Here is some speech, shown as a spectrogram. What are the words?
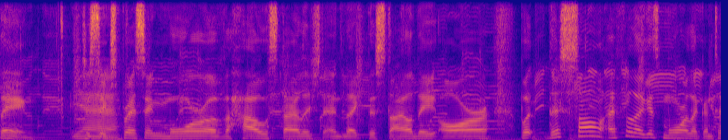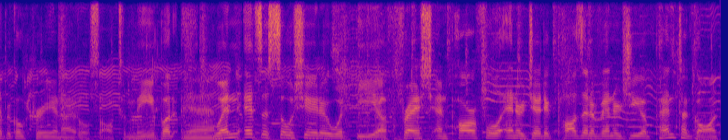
thing. Just expressing more of how stylish and like the style they are. But this song, I feel like it's more like a typical Korean idol song to me. But Yeah. when it's associated with the uh, fresh and powerful, energetic, positive energy of Pentagon,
